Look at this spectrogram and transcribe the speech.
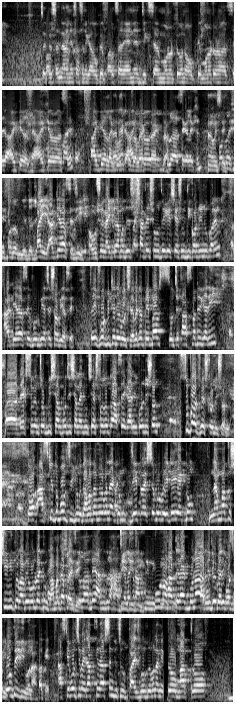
পালসার এনএস আছে নাকি? Okay Pulsar NS Gixxer monotone okay monotone আছে। আইটিআর আছে আইটিআর আছে। আইটিআর লাগবে একটা জ্বালা, একটা, একটা। গুলো আছে কালেকশন হইছে। শেষ পর্যন্ত যদি- ভাই আরটিআর আছে জি অবশ্যই লাইভটা আমাদের সাথে শুরু থেকে শেষ অবধি কন্টিনিউ করেন। আরটিআর আছে ফোর আছে সবই আছে। তো এই ফোর নিয়ে বলছিলাম এটা পেপারস হচ্ছে ফার্স্ট পার্টির গাড়ি ট্যাক্স টোকেন চব্বিশ সাল একদম শেষ পর্যন্ত আছে গাড়ির কন্ডিশন সুপার ফ্রেশ কন্ডিশন তো আজকে তো বলছি কোনো দামাদামি হবে না একদম যে প্রাইসটা বলব এটাই একদম নামমাত্র সীমিত লাভে বলব একদম ধামাকা প্রাইসে লাভে আমি কোনো হাত আপনি কোনো হাতে রাখব না ভিডিও কিছু বলতেই দিব না। Okay. আজকে বলছি ভাই রাত করে আসছেন কিছু প্রাইস বলতে হবে না আমি তো মাত্র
